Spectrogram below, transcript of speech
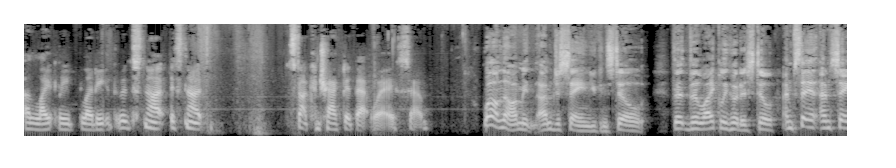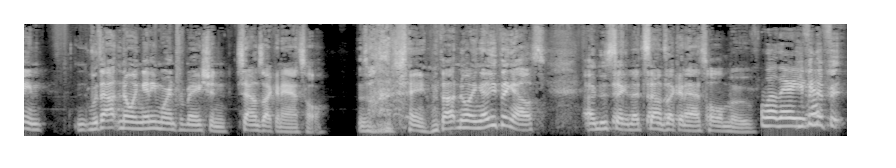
a lightly bloody. It's not. It's not. It's not contracted that way. So. Well, no. I mean, I'm just saying you can still. The, the likelihood is still. I'm saying. I'm saying without knowing any more information, sounds like an asshole. Is all I'm saying. Without knowing anything else, I'm just saying that sounds like an asshole move. Well, there you even go. if it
